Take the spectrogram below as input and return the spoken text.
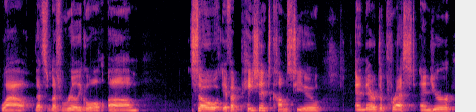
Wow, that's that's really cool. Um, so if a patient comes to you and they're depressed and your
